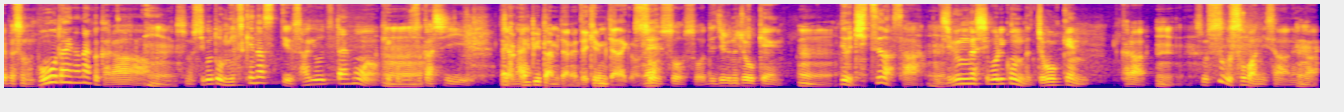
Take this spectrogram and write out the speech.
やっぱりその膨大な中から、うん。その仕事を見つけ出すっていう作業自体も結構難しいじゃない、なんかコンピューターみたいなのできるみたいだけどね。そうそうそう。で自分の条件。うん。でも実はさ、うん。自分が絞り込んだ条件からうん。そのすぐそばにさなんか、うん。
